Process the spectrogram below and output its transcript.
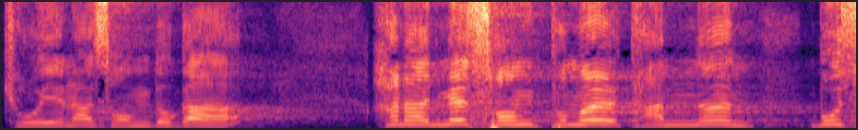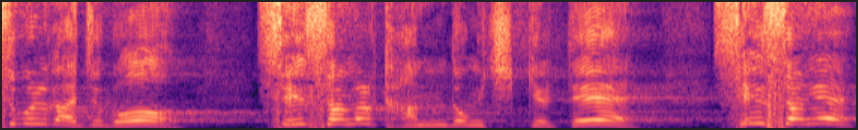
교회나 성도가 하나님의 성품을 담는 모습을 가지고 세상을 감동시킬 때 세상에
